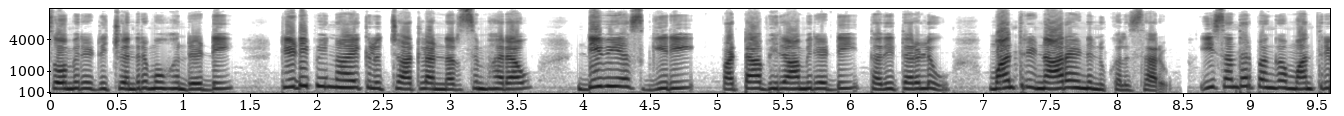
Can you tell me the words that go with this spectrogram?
సోమిరెడ్డి చంద్రమోహన్ రెడ్డి టీడీపీ నాయకులు చాట్ల నరసింహారావు డివిఎస్ గిరి పట్టాభిరామిరెడ్డి తదితరులు మంత్రి నారాయణను కలిశారు. ఈ సందర్భంగా మంత్రి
